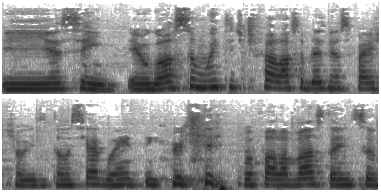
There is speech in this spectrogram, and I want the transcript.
E assim, eu gosto muito de falar sobre as minhas paixões, então se aguentem, porque vou falar bastante sobre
